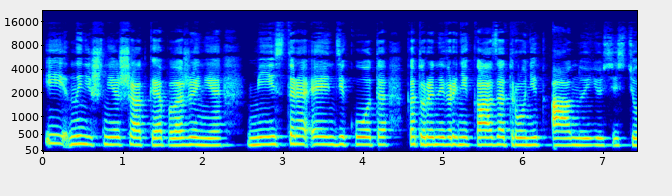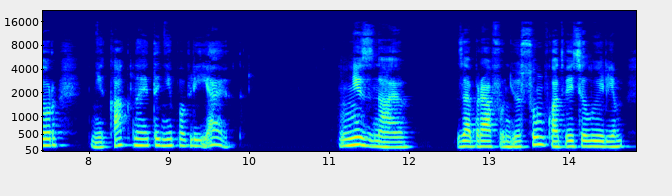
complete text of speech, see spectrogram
и нынешнее шаткое положение мистера Эндикота, которое наверняка затронет Анну и ее сестер, никак на это не повлияют. «Не знаю», – забрав у нее сумку, ответил Уильям –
